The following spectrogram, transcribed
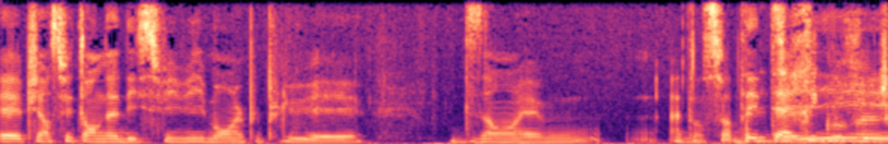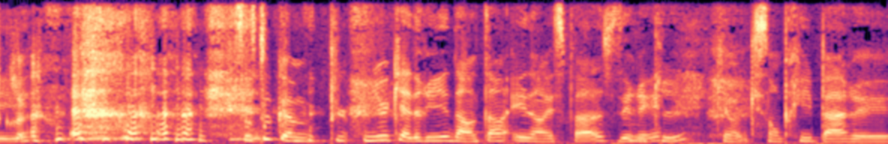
Euh, puis ensuite, on a des suivis, bon, un peu plus, euh, disons, euh, Attention, détaillés. rigoureux, je crois. Surtout comme plus- mieux quadrillés dans le temps et dans l'espace, je dirais, qui, ont- qui sont pris par euh,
